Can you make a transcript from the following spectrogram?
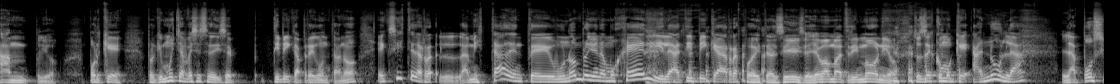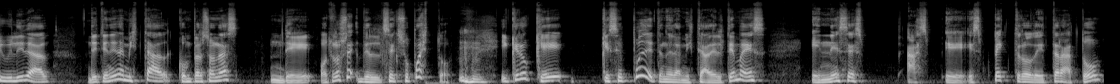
amplio. ¿Por qué? Porque muchas veces se dice, típica pregunta, ¿no? ¿Existe la, la amistad entre un hombre y una mujer? Y la típica respuesta, sí, se llama matrimonio. Entonces como que anula la posibilidad de tener amistad con personas de otro del sexo opuesto. Y creo que, que se puede tener amistad. El tema es en ese es- as- eh, espectro de trato,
